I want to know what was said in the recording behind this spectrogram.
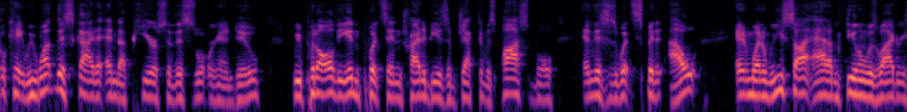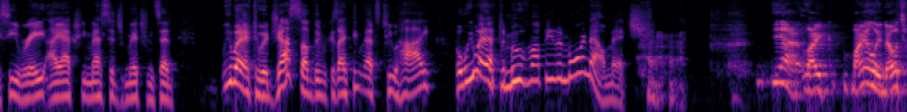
okay, we want this guy to end up here. So this is what we're going to do. We put all the inputs in, try to be as objective as possible. And this is what spit it out. And when we saw Adam Thielen was wide receiver eight, I actually messaged Mitch and said, we might have to adjust something because I think that's too high, but we might have to move him up even more now, Mitch. yeah, like my only notes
